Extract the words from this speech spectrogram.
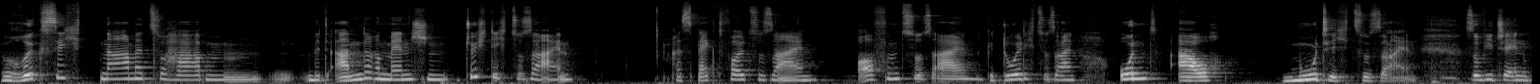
Rücksichtnahme zu haben, mit anderen Menschen tüchtig zu sein, respektvoll zu sein, offen zu sein, geduldig zu sein und auch mutig zu sein. So wie Jane,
